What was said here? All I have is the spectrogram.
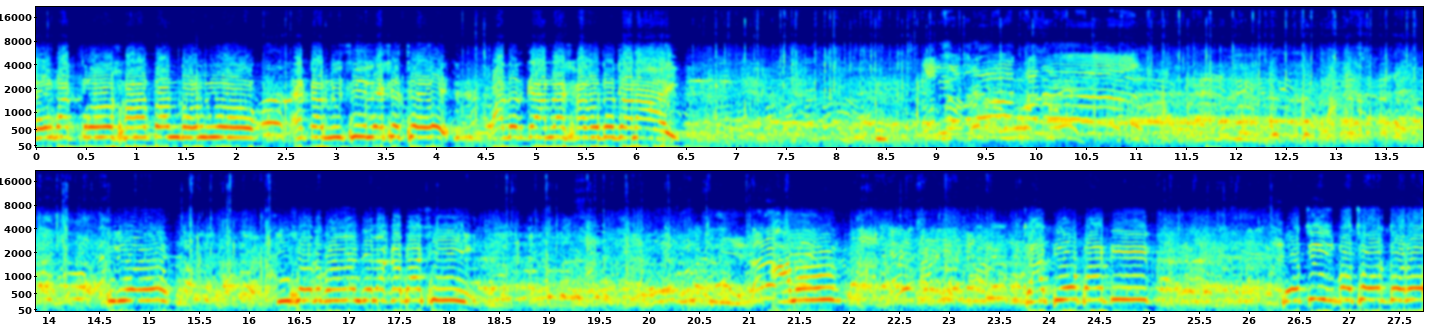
এই মাত্র সনাতন ধর্মীয় একটা মিছিল এসেছে। তাদেরকে আমরা স্বাগত জানাই। কিশোরগঞ্জ এলাকাবাসী, আমি জাতীয় পার্টির পঁচিশ বছর ধরে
